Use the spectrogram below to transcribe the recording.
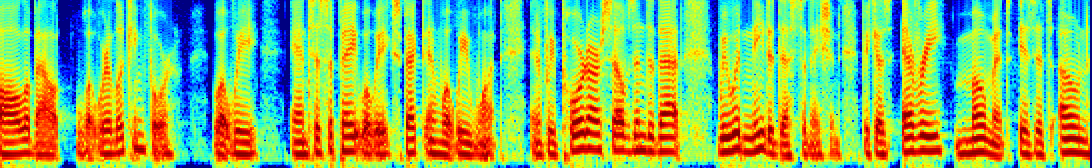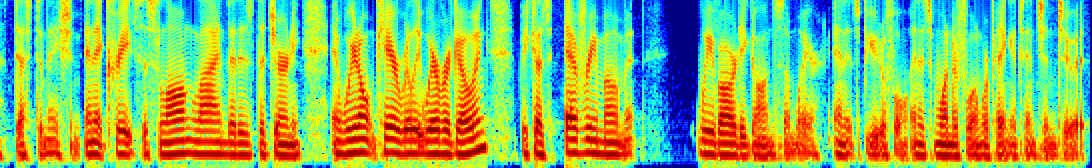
all about what we're looking for, what we anticipate, what we expect, and what we want. And if we poured ourselves into that, we wouldn't need a destination because every moment is its own destination and it creates this long line that is the journey. And we don't care really where we're going because every moment we've already gone somewhere and it's beautiful and it's wonderful and we're paying attention to it.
